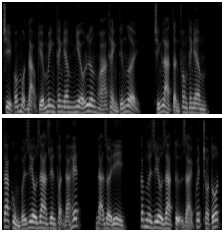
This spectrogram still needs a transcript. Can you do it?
Chỉ có một đạo kiếm minh thanh âm nhiễu lương hóa thành tiếng người, chính là Tần Phong thanh âm, ta cùng với Diêu gia duyên phận đã hết, đã rời đi, các ngươi Diêu gia tự giải quyết cho tốt.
